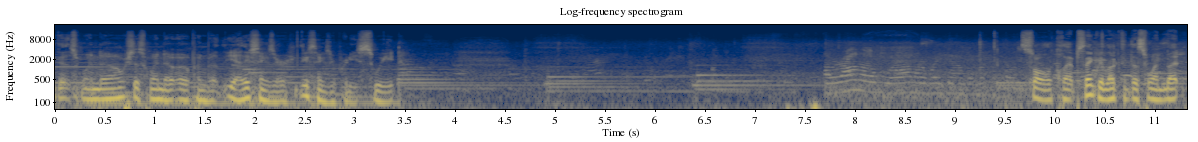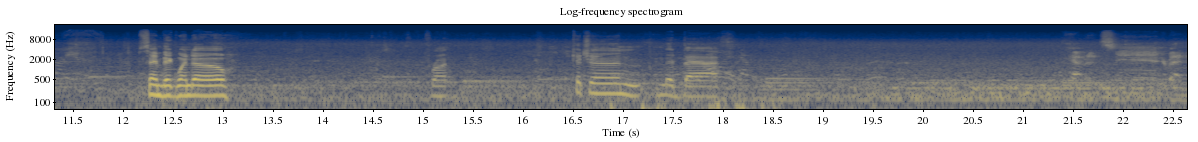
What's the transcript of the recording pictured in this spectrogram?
Look at this window. I wish this window open, but yeah, these things are these things are pretty sweet. Sol Eclipse. I think we looked at this one, but same big window. Front kitchen, mid bath. Cabinets and your bed.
